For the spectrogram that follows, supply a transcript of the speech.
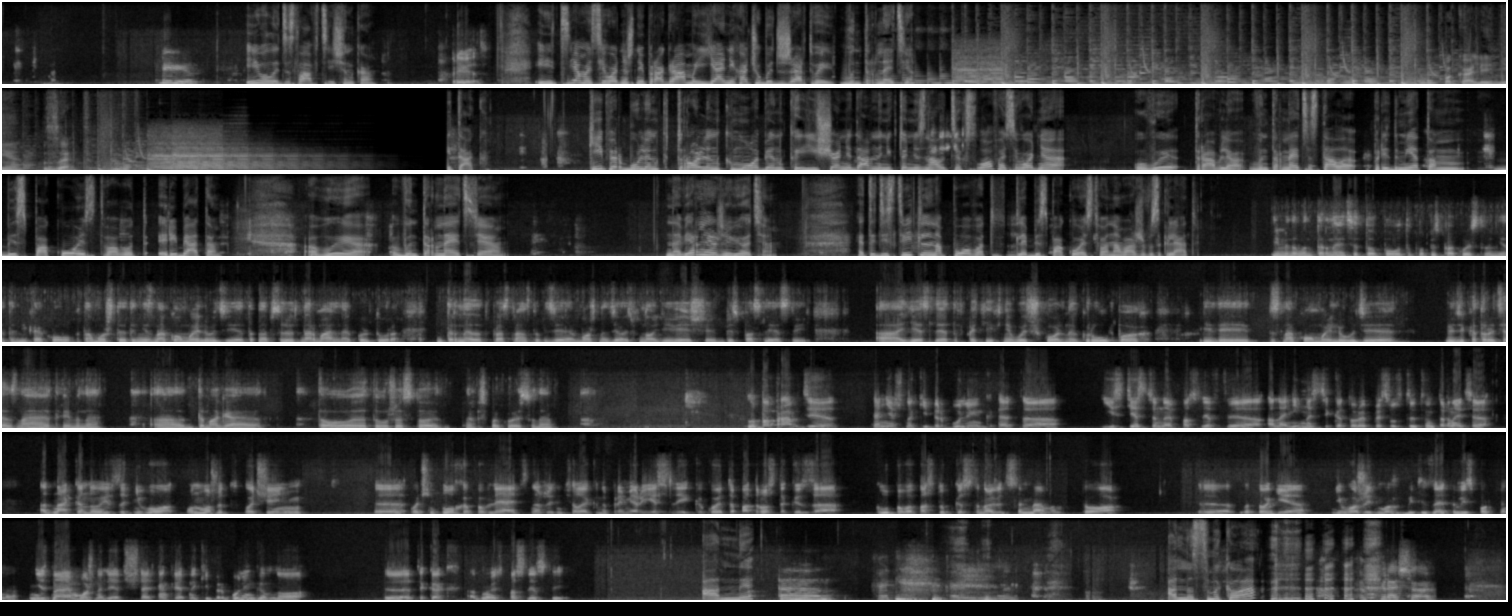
Привет. И Владислав Тищенко. Привет. И тема сегодняшней программы «Я не хочу быть жертвой в интернете». Поколение Z. Итак, кибербуллинг, троллинг, мобинг. Еще недавно никто не знал этих слов, а сегодня увы, травля в интернете стала предметом беспокойства. Вот, ребята, вы в интернете, наверное, живете. Это действительно повод для беспокойства, на ваш взгляд? Именно в интернете, то повода по беспокойству нет никакого, потому что это незнакомые люди, это абсолютно нормальная культура. Интернет — это пространство, где можно делать многие вещи без последствий. А если это в каких-нибудь школьных группах или знакомые люди, люди, которые тебя знают, именно э, домогают, то это уже стоит беспокойство, да. Ну, по правде, конечно, кибербуллинг — это естественное последствие анонимности, которая присутствует в интернете. Однако, ну, из-за него он может очень э, очень плохо повлиять на жизнь человека. Например, если какой-то подросток из-за глупого поступка становится мемом, то э, в итоге его жизнь может быть из-за этого испорчена. Не знаю, можно ли это считать конкретно кибербуллингом, но э, это как одно из последствий. Анны? Именно? Анна Смыкова? Хорошо.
